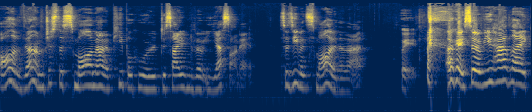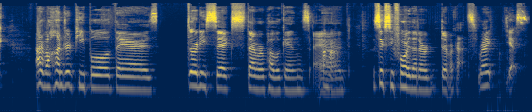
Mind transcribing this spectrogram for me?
all of them, just the small amount of people who are deciding to vote yes on it. So it's even smaller than that. Wait. Okay, so if you had like out of 100 people, there's 36 that were Republicans uh-huh. and 64 that are Democrats, right? yes,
